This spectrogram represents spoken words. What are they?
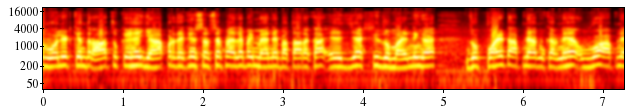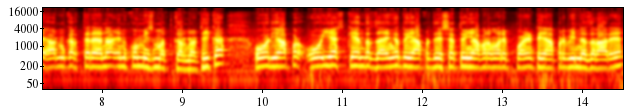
वॉलेट e के अंदर आ चुके हैं। यहाँ पर देखें, सबसे पहले भाई मैंने बता रखा ए की जो माइनिंग है जो पॉइंट आपने अर्न करने हैं, वो आपने अर्न करते रहना, इनको मिस मत करना, ठीक है? और यहाँ पर ओ e के अंदर जाएँगे तो यहाँ पर देख सकते हो, यहाँ पर हमारे पॉइंट यहाँ पर भी नज़र आ रहे हैं,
